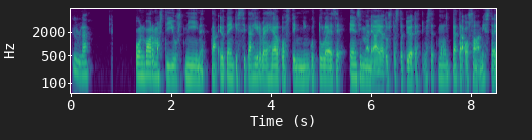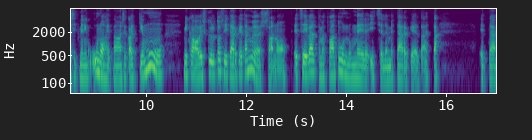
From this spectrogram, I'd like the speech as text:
Kyllä, on varmasti just niin, että jotenkin sitä hirveän helposti niin kuin tulee se ensimmäinen ajatus tästä työtehtävästä, että mulla on tätä osaamista, ja sitten me niin kuin unohdetaan se kaikki muu, mikä olisi kyllä tosi tärkeää myös sanoa. Että se ei välttämättä vaan tunnu meille itsellemme tärkeältä, että, että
